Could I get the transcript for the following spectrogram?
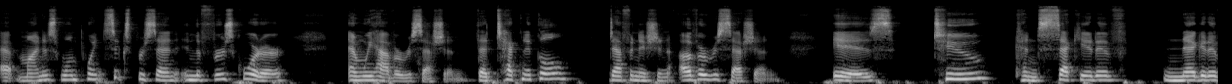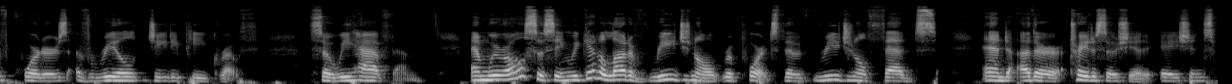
at minus 1.6% in the first quarter, and we have a recession. The technical definition of a recession is two consecutive negative quarters of real GDP growth. So we have them. And we're also seeing, we get a lot of regional reports. The regional feds and other trade associations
